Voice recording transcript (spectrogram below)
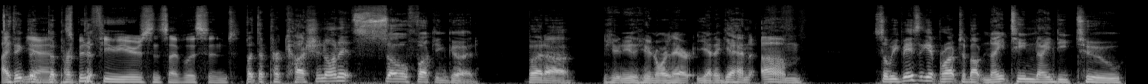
i think yeah that the, it's per- been a few years since i've listened. But the percussion on it's so fucking good. But uh here neither here nor there yet again. Um so we basically get brought up to about 1992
